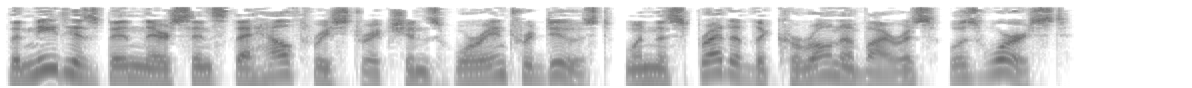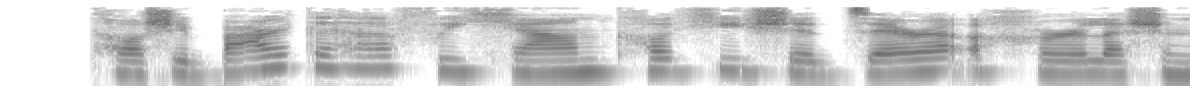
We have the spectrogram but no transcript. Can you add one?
The need has been there since the health restrictions were introduced when the spread of the coronavirus was worst. Tá sé beartaithe faoi cheann coithfidh sé deireadh a chur leis an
